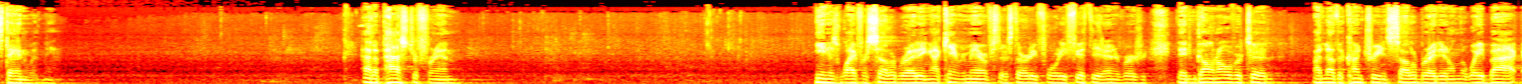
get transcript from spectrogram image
Stand with me. I had a pastor friend. He and his wife were celebrating, I can't remember if it's their 30, 40, 50th anniversary. They'd gone over to another country and celebrated on the way back.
